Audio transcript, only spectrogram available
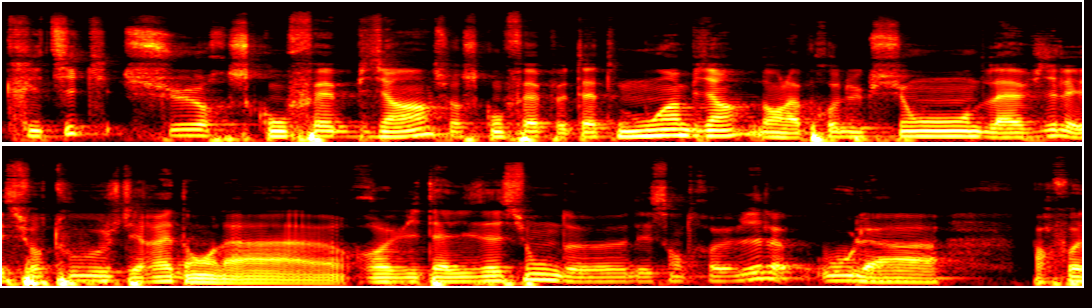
critique sur ce qu'on fait bien, sur ce qu'on fait peut-être moins bien dans la production de la ville et surtout, je dirais, dans la revitalisation de, des centres-villes ou la Parfois,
